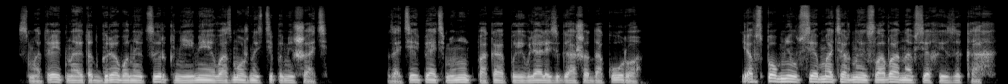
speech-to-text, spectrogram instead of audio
— смотреть на этот грёбаный цирк, не имея возможности помешать. За те пять минут, пока появлялись Гаша Дакуро, я вспомнил все матерные слова на всех языках.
